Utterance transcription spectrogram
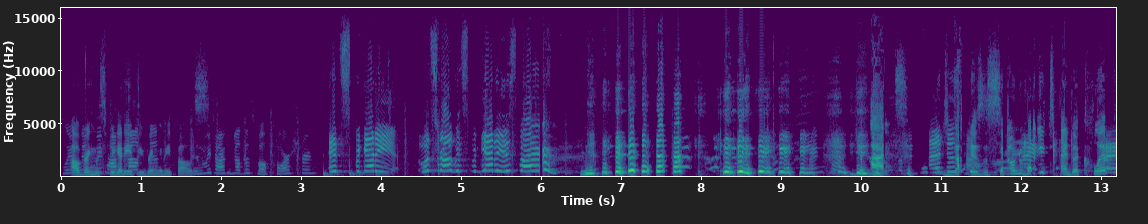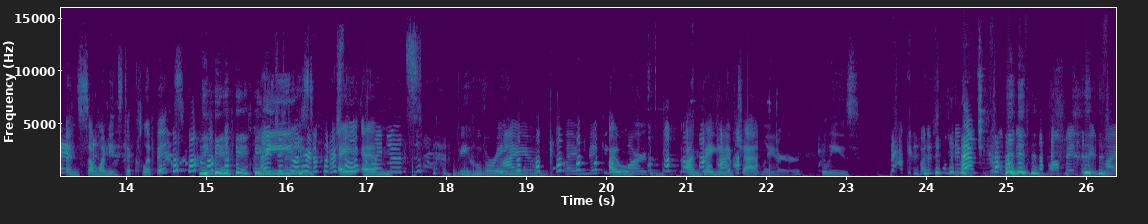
Flute, I'll bring the spaghetti if you bring this- the meatballs. Didn't we talk about this before stream? It's spaghetti. What's wrong with spaghetti, Aspire? That, I just that is a sound bite and a clip, and someone needs to clip it. I just want her to put her I sauce my nudes. Be hoovering. I'm, I'm making I a will- mark. I'm begging of chat, later. please. But if somebody wants to clip it drop it in my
